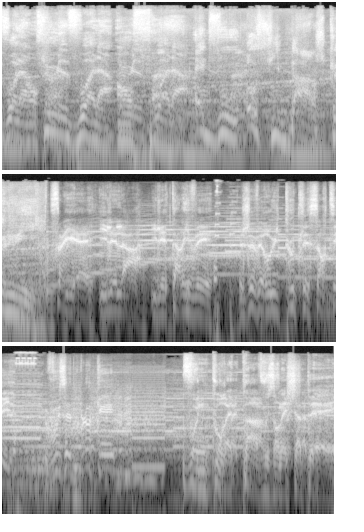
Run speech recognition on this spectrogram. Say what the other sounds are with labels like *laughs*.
voilà Le voilà en Le voilà. Êtes-vous aussi barge que lui Ça y est, il est là, il est arrivé. Je verrouille toutes les sorties. Vous êtes bloqué. Vous ne pourrez pas vous en échapper.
